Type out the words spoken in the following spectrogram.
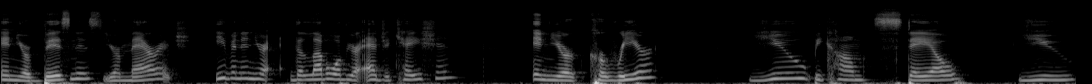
in your business, your marriage, even in your the level of your education, in your career, you become stale, you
